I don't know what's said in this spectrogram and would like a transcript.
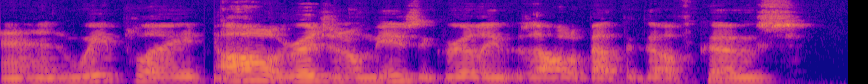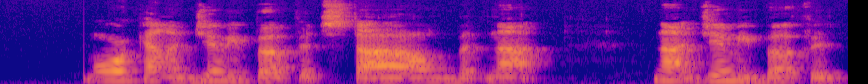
And we played all original music, really. It was all about the Gulf Coast, more kind of Jimmy Buffett style, but not not Jimmy Buffett,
